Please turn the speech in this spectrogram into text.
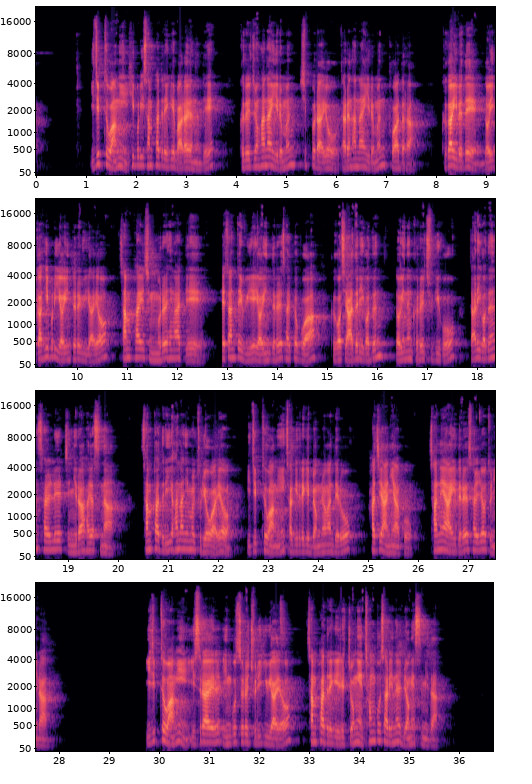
이집트 왕이 히브리 산파들에게 말하였는데 그들 중 하나의 이름은 시브라요 다른 하나의 이름은 부하더라. 그가 이르되 너희가 히브리 여인들을 위하여 산파의 직무를 행할 때에 해산대 위에 여인들을 살펴보아 그것이 아들이거든 너희는 그를 죽이고 딸이거든 살릴지니라 하였으나 산파들이 하나님을 두려워하여 이집트 왕이 자기들에게 명령한 대로 하지 아니하고 사내 아이들을 살려두니라. 이집트 왕이 이스라엘 인구수를 줄이기 위하여 산파들에게 일종의 청부살인을 명했습니다.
